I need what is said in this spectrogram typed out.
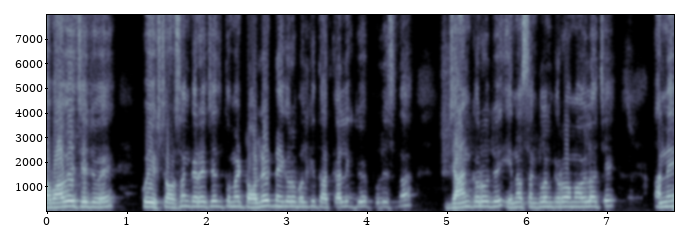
દબાવે છે જો એ, કોઈ એક્સટોર્શન કરે છે, તો તમે ટોયલેટ નહીં કરો, બલકી તાત્કાલિક જો પોલીસના જાણ કરો, જો એના સંકલન કરવામાં આવેલા છે. અને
